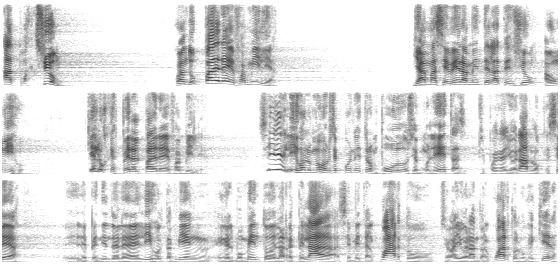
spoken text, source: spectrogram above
a tu acción. Cuando un padre de familia llama severamente la atención a un hijo, ¿qué es lo que espera el padre de familia? Sí, el hijo a lo mejor se pone trompudo, se molesta, se pone a llorar, lo que sea, eh, dependiendo de la edad del hijo, también en el momento de la repelada, se mete al cuarto, se va llorando al cuarto, lo que quiera.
